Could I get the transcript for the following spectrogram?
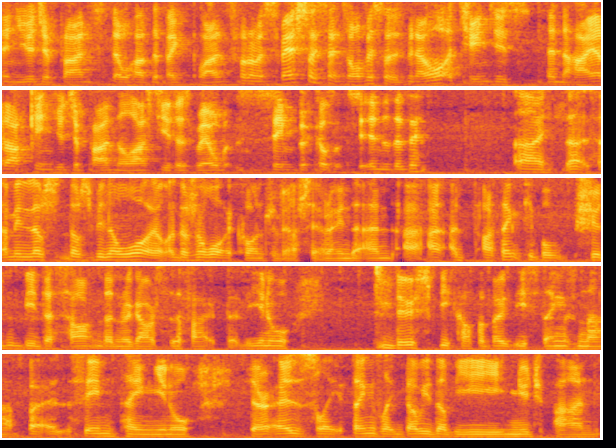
in New Japan still have the big plans for him, especially since obviously there's been a lot of changes in the hierarchy in New Japan the last year as well. But it's the same because it's the end of the day. Aye, that's. I mean, there's there's been a lot. Of, there's a lot of controversy around it, and I, I I think people shouldn't be disheartened in regards to the fact that you know do speak up about these things and that. But at the same time, you know, there is like things like WWE, New Japan.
